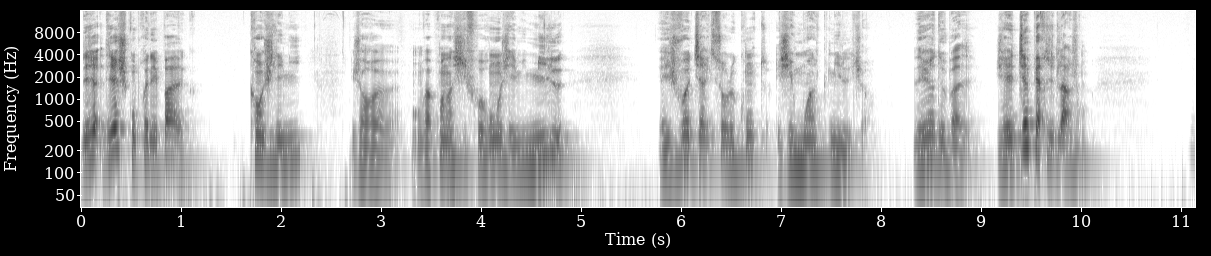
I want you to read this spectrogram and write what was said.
déjà, déjà je comprenais pas quand je l'ai mis, Genre, euh, on va prendre un chiffre rond, j'ai mis 1000, et je vois direct sur le compte, j'ai moins que 1000, tu vois. Déjà de base. J'avais déjà perdu de l'argent. Tu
